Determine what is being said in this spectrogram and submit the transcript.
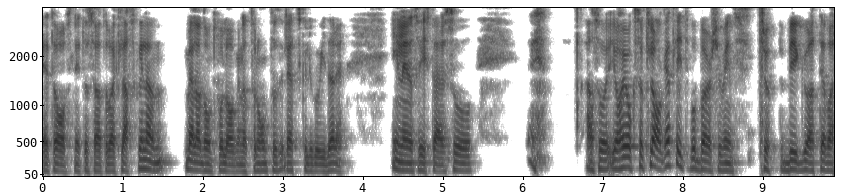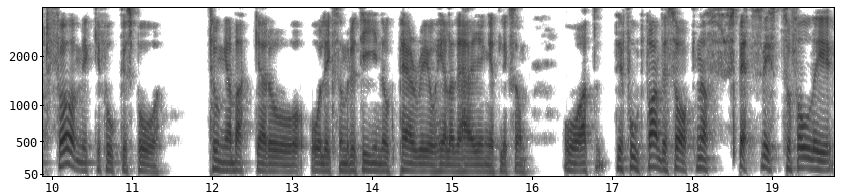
ett avsnitt och sa att det var klasskillnad mellan de två lagen och Toronto lätt skulle gå vidare. inledningsvis där. Så, eh, alltså, jag har ju också klagat lite på Bergevins truppbygge och att det har varit för mycket fokus på tunga backar och, och liksom rutin och Perry och hela det här gänget. Liksom. Och att det fortfarande saknas spets. Visst, Toffoli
